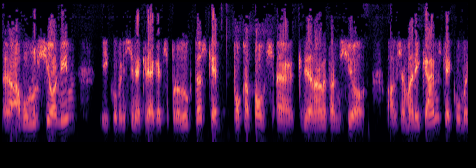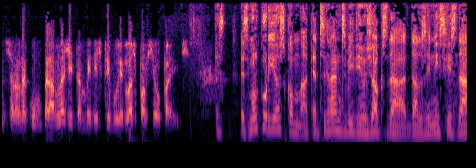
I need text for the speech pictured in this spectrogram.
eh, evolucionin i comencin a crear aquests productes que a poc a poc eh, cridaran l'atenció als americans que començaran a comprar-les i també distribuir-les pel seu país. És, és molt curiós com aquests grans videojocs de, dels inicis de,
